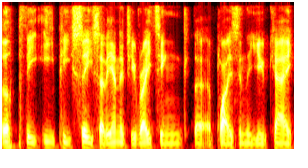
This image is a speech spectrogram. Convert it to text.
up the EPC, so the energy rating that applies in the UK,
